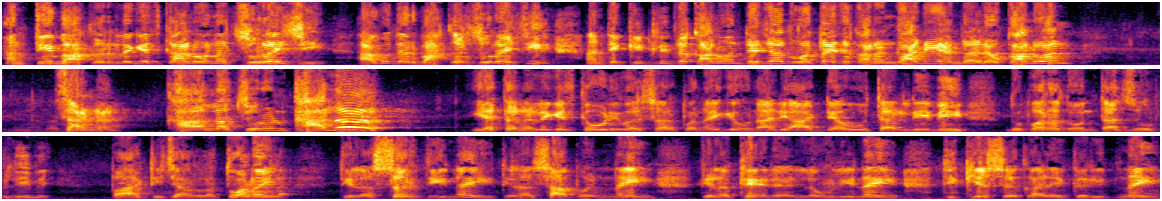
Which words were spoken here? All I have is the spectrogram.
आणि ती भाकर लगेच कालवनात चुरायची. अगोदर भाकर चुरायची आणि ते किटलीतलं कालवण त्याच्यात वतायचं कारण गाडी अंधाळल्यावर कालवण सांडण. खाला चुरून खालं. येताना लगेच कवळीवर सरपण घेऊन आली आड्या उतरली बी. दुपारा दोन तास झोपली बी. पहाटी चारला तोडायला. तिला सर्दी नाही तिला साबण नाही तिला फेऱ्या लावली नाही ती केस काळे करीत नाही.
